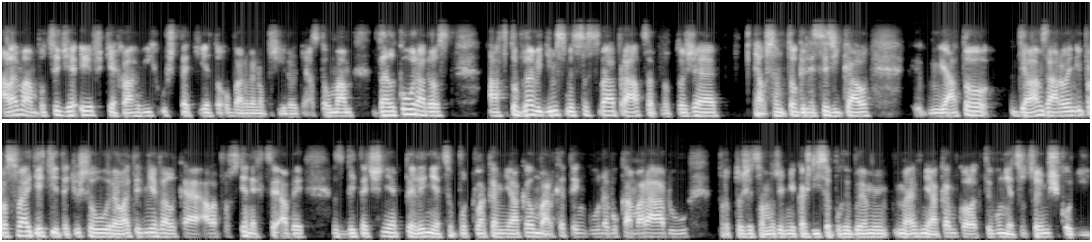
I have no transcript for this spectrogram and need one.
ale mám pocit, že i v těch lahvích už teď je to obarveno přírodně. A z toho mám velkou radost. A v tomhle vidím smysl své práce, protože já už jsem to kdysi říkal, já to dělám zároveň i pro své děti, teď už jsou relativně velké, ale prostě nechci, aby zbytečně pili něco pod tlakem nějakého marketingu nebo kamarádů, protože samozřejmě každý se pohybujeme v nějakém kolektivu něco, co jim škodí.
